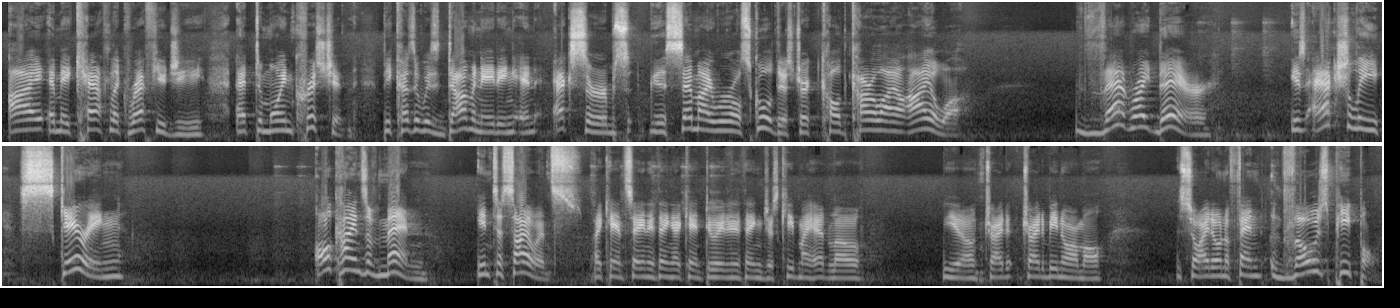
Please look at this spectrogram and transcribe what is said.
I am a Catholic refugee at Des Moines Christian because it was dominating an exurbs semi-rural school district called Carlisle, Iowa. That right there is actually scaring all kinds of men into silence. I can't say anything. I can't do anything. Just keep my head low. You know, try to try to be normal, so I don't offend those people.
